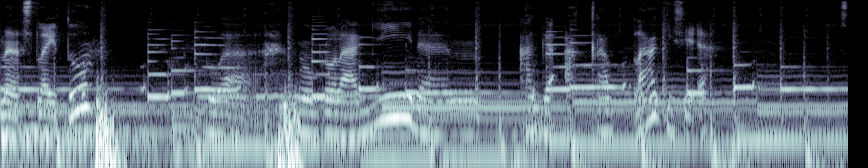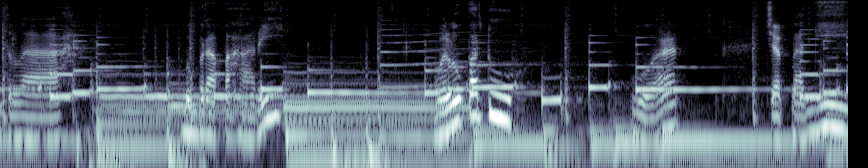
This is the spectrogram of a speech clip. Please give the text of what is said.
Nah setelah itu gue ngobrol lagi dan agak akrab lagi sih ya. Setelah beberapa hari gue lupa tuh buat chat lagi.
